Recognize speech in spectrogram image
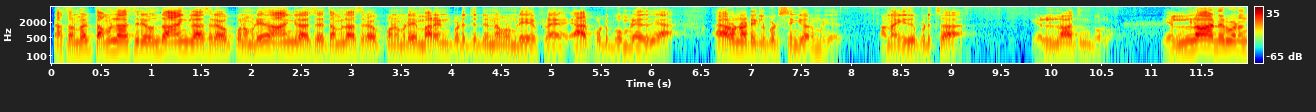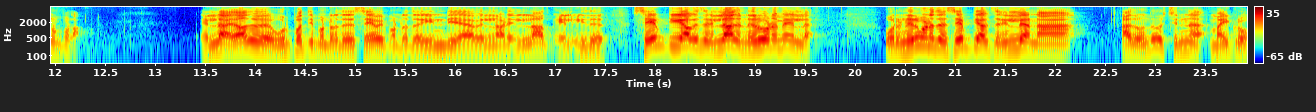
நான் சொன்ன மாதிரி தமிழ் ஆசிரியர் வந்து ஆங்கில ஆசிரியர் ஒர்க் பண்ண முடியாது. ஆங்கில ஆசிரியர் தமிழ் ஆசிரியர் ஒர்க் பண்ண முடியாது. மரைன் படிச்சுட்டு என்ன பண்ண முடியாது? ஏர்போர்ட்டு போக முடியாது. ஏரோநாட்டிக்கல் படிச்சு இங்கே வர முடியாது. ஆனால் இது படித்தா எல்லாத்துக்கும் போகலாம். எல்லா நிறுவனங்களும் போகலாம். எல்லா ஏதாவது உற்பத்தி பண்ணுறது சேவை பண்ணுறது இந்தியா வெளிநாடு எல்லா எல்- இது சேஃப்டி ஆஃபீஸர் இல்லாத நிறுவனமே இல்லை. ஒரு நிறுவனத்தில் சேஃப்டி ஆஃபீஸர் இல்லைன்னா அது வந்து ஒரு சின்ன மைக்ரோ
